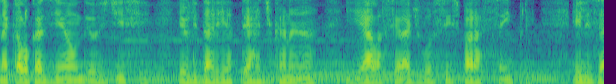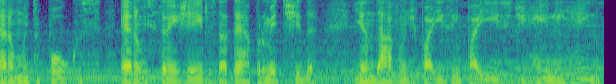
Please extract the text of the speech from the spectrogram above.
Naquela ocasião, Deus disse: Eu lhe darei a terra de Canaã, e ela será de vocês para sempre. Eles eram muito poucos, eram estrangeiros na terra prometida, e andavam de país em país, de reino em reino.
